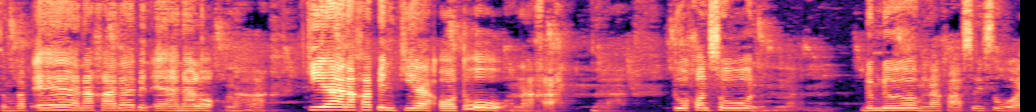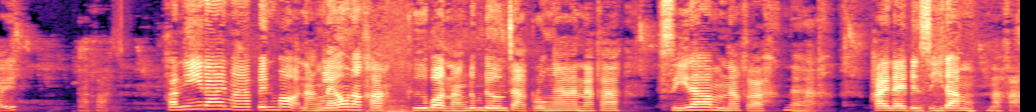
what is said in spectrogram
สำหรับแอร์นะคะ ได้เป็นแอร์อนาล็อกนะคะ เกียร์นะคะเป็นเกียร์ออโต้นะคะตัวคอนโซลเดิมๆนะคะสวยๆนะคะคันนี้ได้มาเป็นเบาะหนังแล้วนะคะ คือเบาะหนังเดิมๆจากโรงงานนะคะ สีดำนะคะนะภายในเป็นสีดำนะคะ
